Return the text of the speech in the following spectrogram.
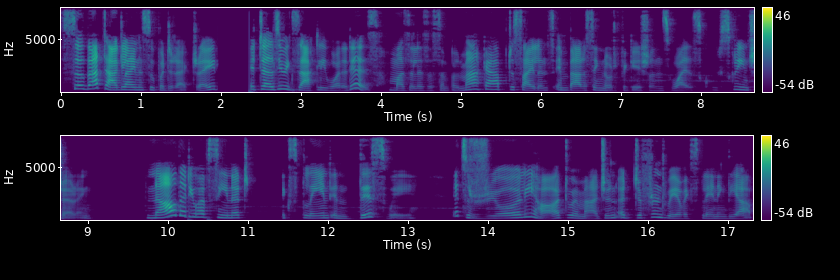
so that tagline is super direct, right? It tells you exactly what it is. Muzzle is a simple Mac app to silence embarrassing notifications while sc- screen sharing. Now that you have seen it explained in this way, it's really hard to imagine a different way of explaining the app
